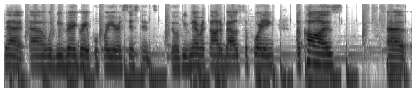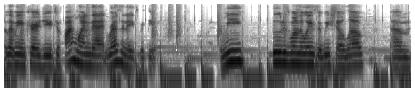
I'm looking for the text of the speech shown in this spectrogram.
that uh, would be very grateful for your assistance. So if you've never thought about supporting a cause, uh, let me encourage you to find one that resonates with you. For me, food is one of the ways that we show love. Um,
